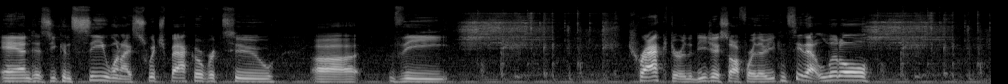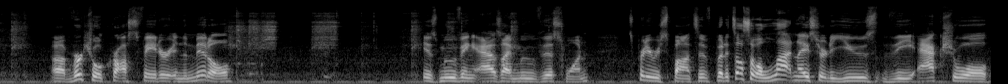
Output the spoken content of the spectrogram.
And as you can see, when I switch back over to uh, the Traktor, the DJ software there, you can see that little uh, virtual crossfader in the middle is moving as I move this one. It's pretty responsive, but it's also a lot nicer to use the actual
